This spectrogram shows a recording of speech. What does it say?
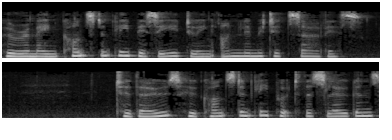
who remain constantly busy doing unlimited service to those who constantly put the slogans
